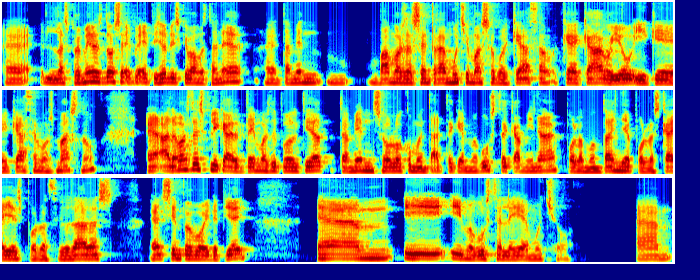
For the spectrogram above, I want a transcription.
eh, los primeros dos episodios que vamos a tener eh, también vamos a centrar mucho más sobre qué, qué, hago yo y qué, qué hacemos más, ¿no? Eh, además de explicar temas de productividad, también solo comentarte que me gusta caminar por la montaña, por las calles, por las ciudades, siempre voy de pie em, y, y, me gusta leer mucho. Em,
